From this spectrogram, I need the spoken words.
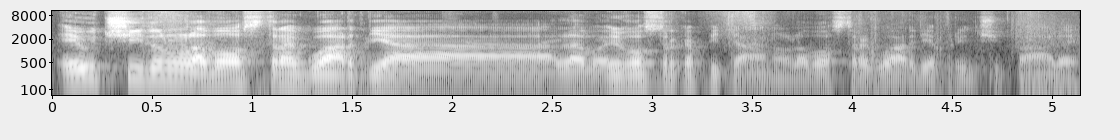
e uccidono la vostra guardia, la- il vostro capitano, la vostra guardia principale.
